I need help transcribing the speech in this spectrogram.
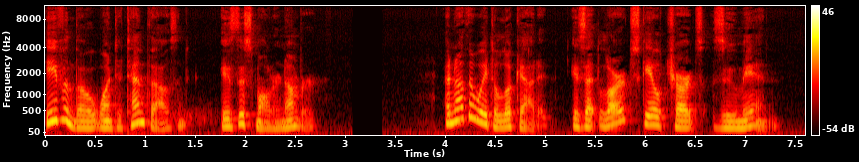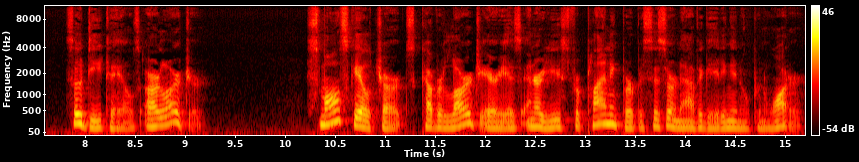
even though 1 to 10,000 is the smaller number. Another way to look at it is that large-scale charts zoom in, so details are larger. Small-scale charts cover large areas and are used for planning purposes or navigating in open water.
